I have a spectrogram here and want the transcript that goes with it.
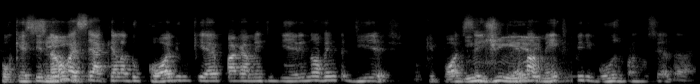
Porque senão Sim. vai ser aquela do código que é pagamento de dinheiro em 90 dias, o que pode em ser dinheiro... extremamente perigoso para a sociedade.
